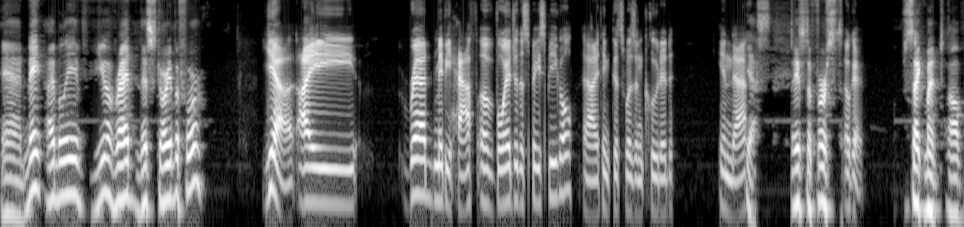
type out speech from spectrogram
And Nate, I believe you have read this story before. Yeah, I read maybe half of Voyage of the Space Beagle, and I think this was included in that. Yes, it's the first Okay. segment of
